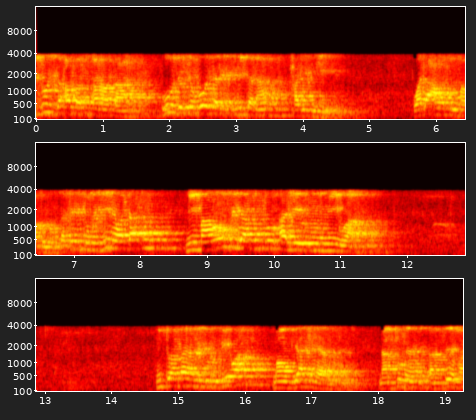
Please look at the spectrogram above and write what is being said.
nzuri za Allah subhanahu wa ta'ala. Huu ndio kiongozi anayetumika na hadithi hii. Wa da'watu mabrur lakini mtu mwingine watatu ni maombi ya mtu aliyedhulumiwa mtu ambaye amedhulumiwa maombi yake hayarudi na mtume anasema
